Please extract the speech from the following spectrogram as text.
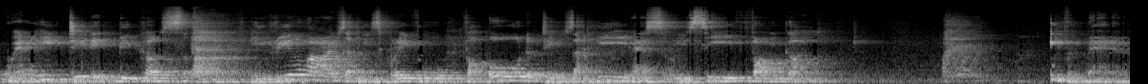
when he did it because uh, he realized that he's grateful for all the things that he has received from God. Even better.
